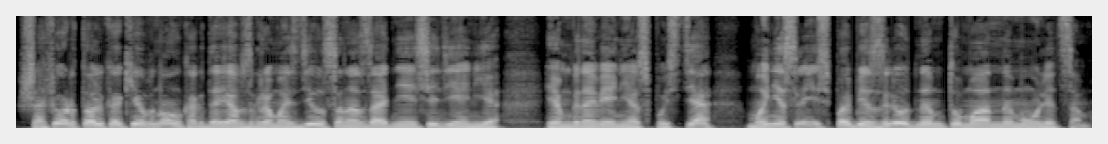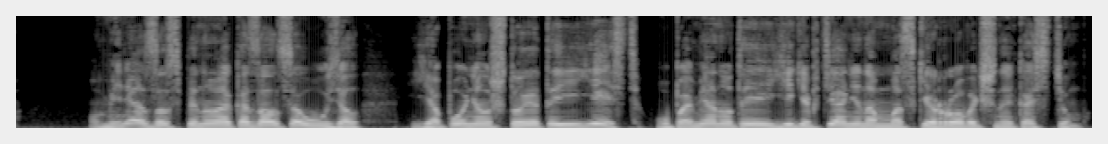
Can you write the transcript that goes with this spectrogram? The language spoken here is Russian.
Шофер только кивнул, когда я взгромоздился на заднее сиденье, и мгновение спустя мы неслись по безлюдным туманным улицам. У меня за спиной оказался узел. Я понял, что это и есть упомянутый египтянином маскировочный костюм.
